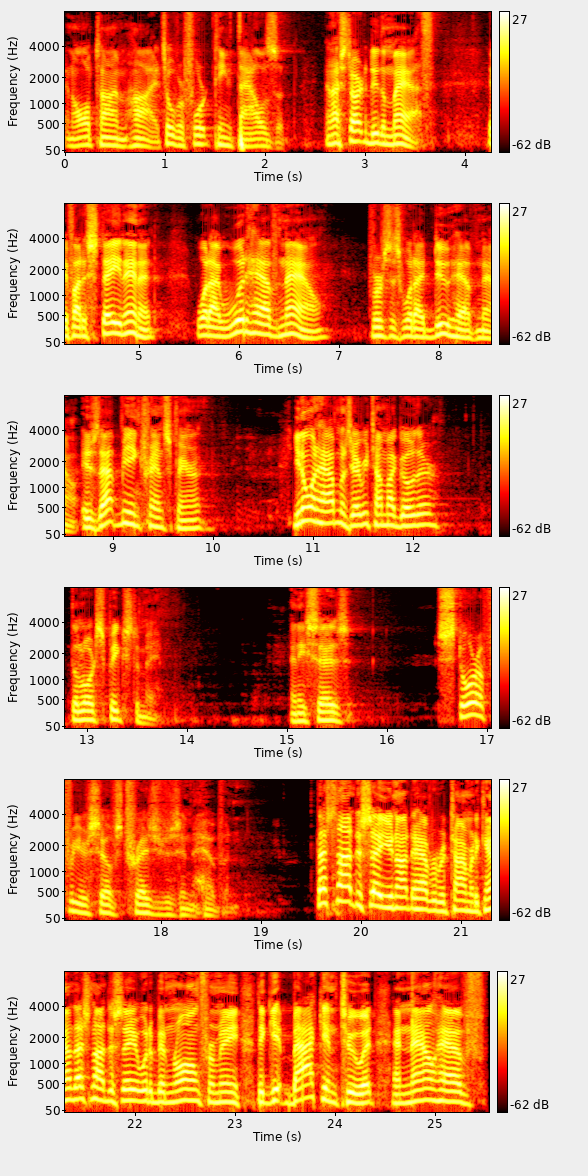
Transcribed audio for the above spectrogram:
an all time high. It's over 14,000. And I start to do the math. If I'd have stayed in it, what I would have now versus what I do have now. Is that being transparent? You know what happens every time I go there? The Lord speaks to me. And He says, Store up for yourselves treasures in heaven. That's not to say you're not to have a retirement account. That's not to say it would have been wrong for me to get back into it and now have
